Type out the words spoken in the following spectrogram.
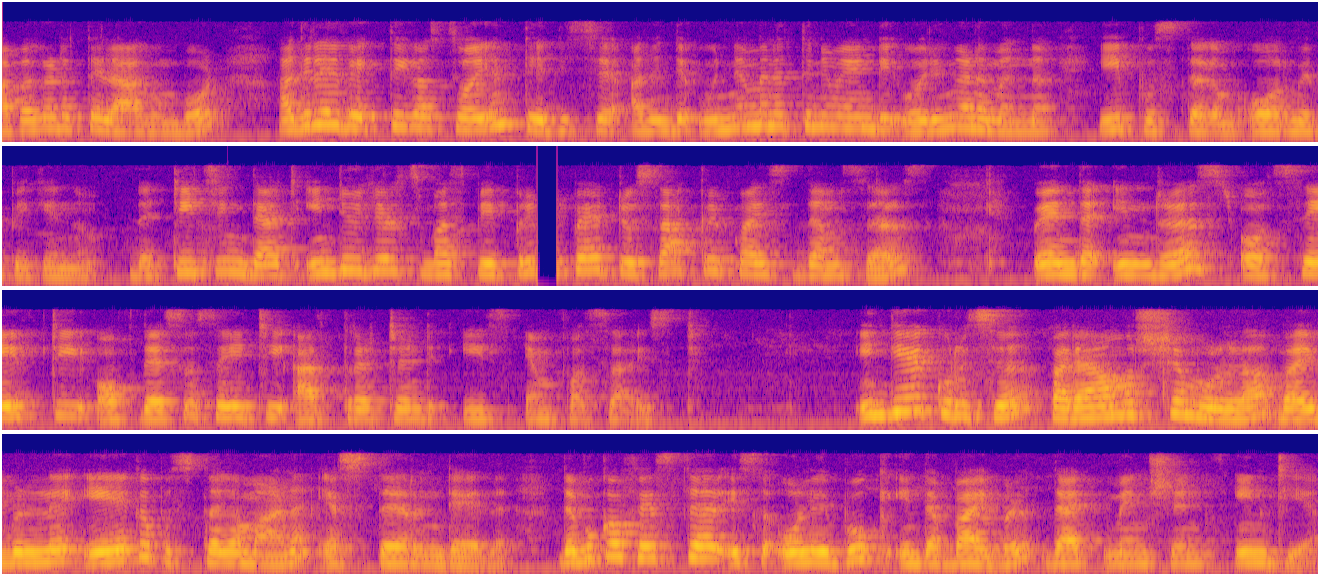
അപകടത്തിലാകുമ്പോൾ അതിലെ വ്യക്തികൾ സ്വയം ത്യജിച്ച് അതിന്റെ ഉന്നമനത്തിനു വേണ്ടി ഒരുങ്ങണമെന്ന് ഈ പുസ്തകം ഓർമ്മിപ്പിക്കുന്നു. The teaching that individuals must be prepare to sacrifice themselves when the interest or safety of the society are threatened is emphasized. ഇന്ത്യയെക്കുറിച്ച് പരാമർശമുള്ള ബൈബിളിലെ ഏക പുസ്തകമാണ് എസ്തേറിന്റേത്. The book of Esther is the only book in the Bible that mentions India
